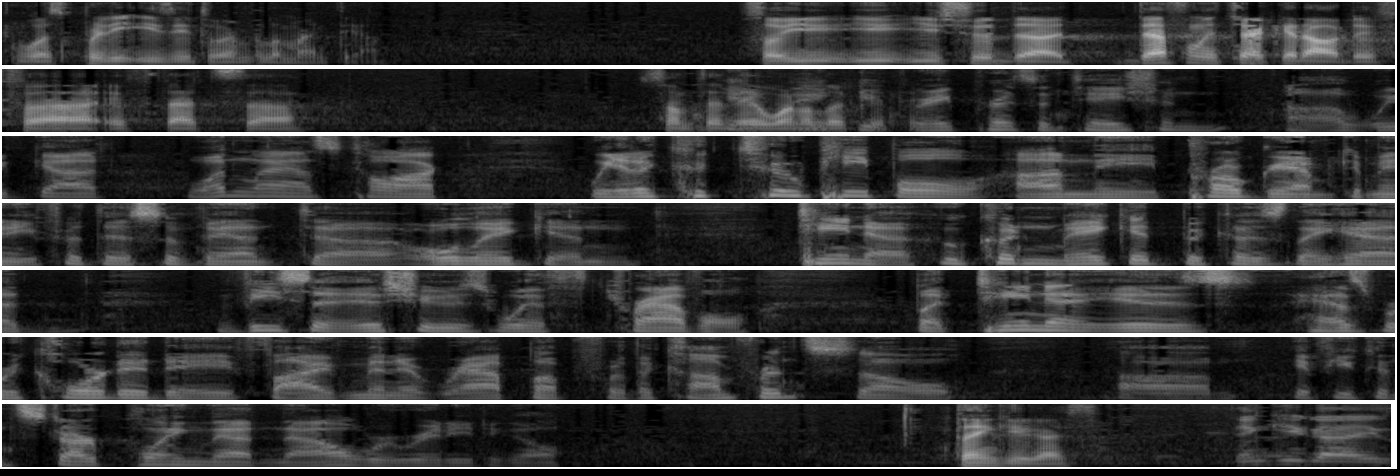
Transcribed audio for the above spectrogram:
it was pretty easy to implement, yeah. So you, you, you should uh, definitely check it out if, uh, if that's uh, something they want to look you. into. Great presentation. Uh, We've got one last talk. We had a two people on the program committee for this event, uh, Oleg and Tina, who couldn't make it because they had visa issues with travel. But Tina is, has recorded a five-minute wrap-up for the conference, so um, if you can start playing that now, we're ready to go. Thank you, guys. Thank you, guys.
